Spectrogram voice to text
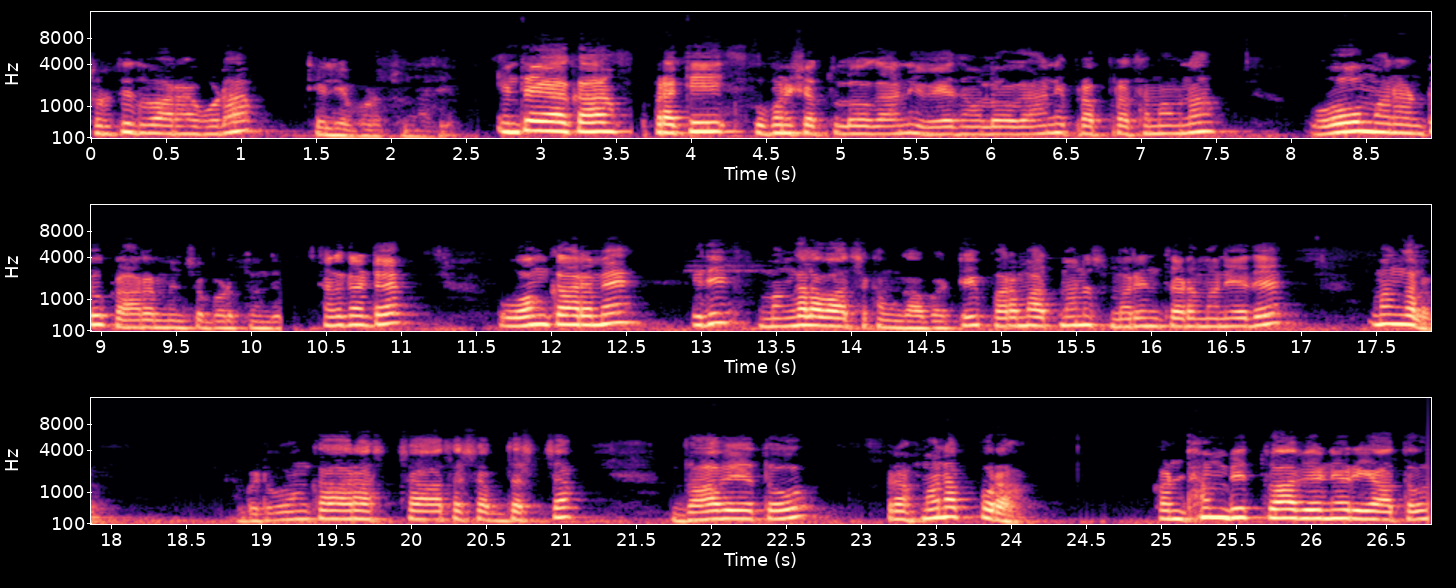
శృతి ద్వారా కూడా తెలియబడుతున్నది ఇంతేగాక ప్రతి ఉపనిషత్తులో కానీ వేదంలో కానీ ప్రప్రథమమున ఓం అని అంటూ ప్రారంభించబడుతుంది. ఎందుకంటే ఓంకారమే ఇది మంగళవాచకం కాబట్టి పరమాత్మను స్మరించడం అనేదే మంగళం. కాబట్టి ఓంకారాశ్చాత శబ్దశ్చ దావేతో బ్రహ్మణపుర కంఠం భిత్వా వేణిర్యాతవు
